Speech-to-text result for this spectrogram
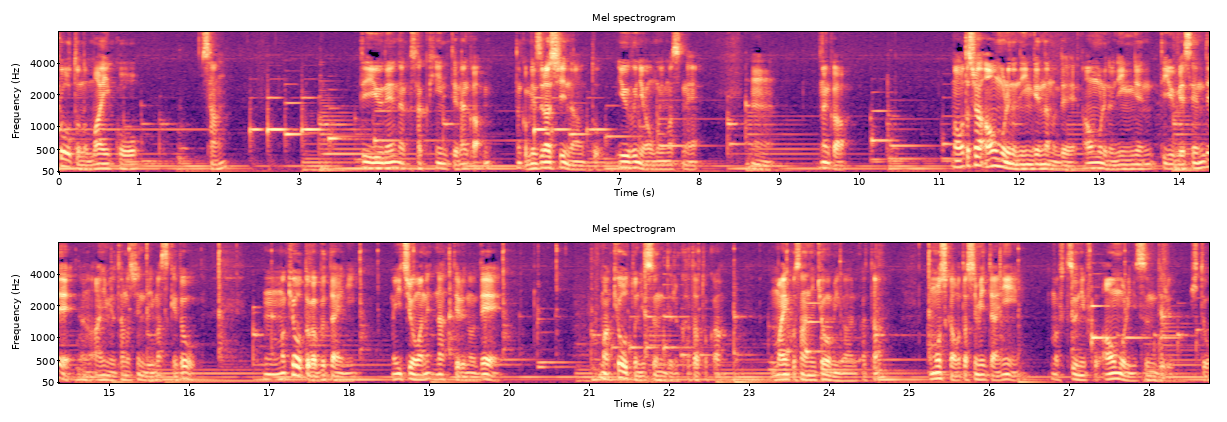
京都の舞妓さんっていうねなんか作品ってなんかなんか珍しいなというふうには思いますね。うん、なんか、まあ、私は青森の人間なので青森の人間っていう目線であのアニメを楽しんでいますけど、うんまあ、京都が舞台に、まあ、一応はねなってるので、まあ、京都に住んでる方とか舞妓さんに興味がある方もしくは私みたいにまあ、普通にこう青森に住んでる人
